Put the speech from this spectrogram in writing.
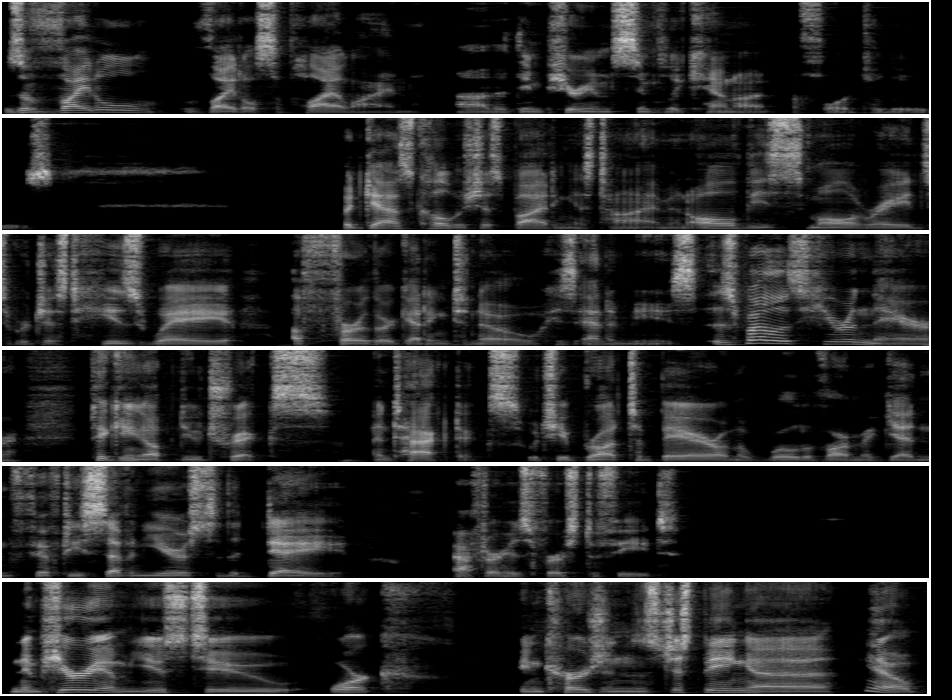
was a vital, vital supply line uh, that the Imperium simply cannot afford to lose. But Ghazghkull was just biding his time, and all these small raids were just his way of further getting to know his enemies, as well as here and there picking up new tricks and tactics, which he brought to bear on the world of Armageddon 57 years to the day after his first defeat. An Imperium used to orc incursions just being a, you know,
